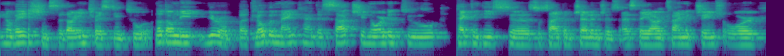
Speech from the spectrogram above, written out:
innovations that are interesting to not only Europe, but global mankind as such in order to tackle these uh, societal challenges as they are climate change or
